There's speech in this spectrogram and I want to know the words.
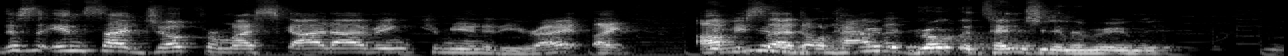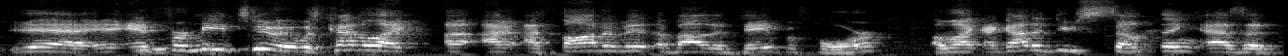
this is an inside joke for my skydiving community, right? Like obviously I don't have it. Broke the tension in the room. Yeah, and for me too, it was kind of like I, I thought of it about a day before. I'm like, I got to do something as a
